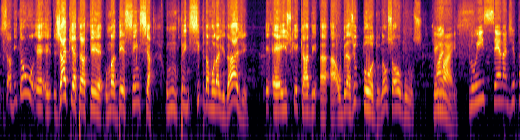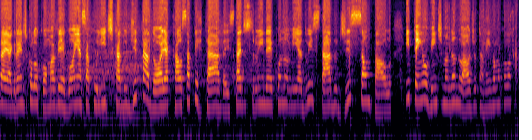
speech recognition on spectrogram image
sabe? Então, é, é, já que é para ter uma decência, um princípio da moralidade, é, é isso que cabe ao Brasil todo, não só alguns. Quem Olha, mais? Luiz Sena de Praia Grande colocou uma vergonha essa política do ditadória calça apertada. Está destruindo a economia do estado de São Paulo. E tem ouvinte mandando áudio também, vamos colocar.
